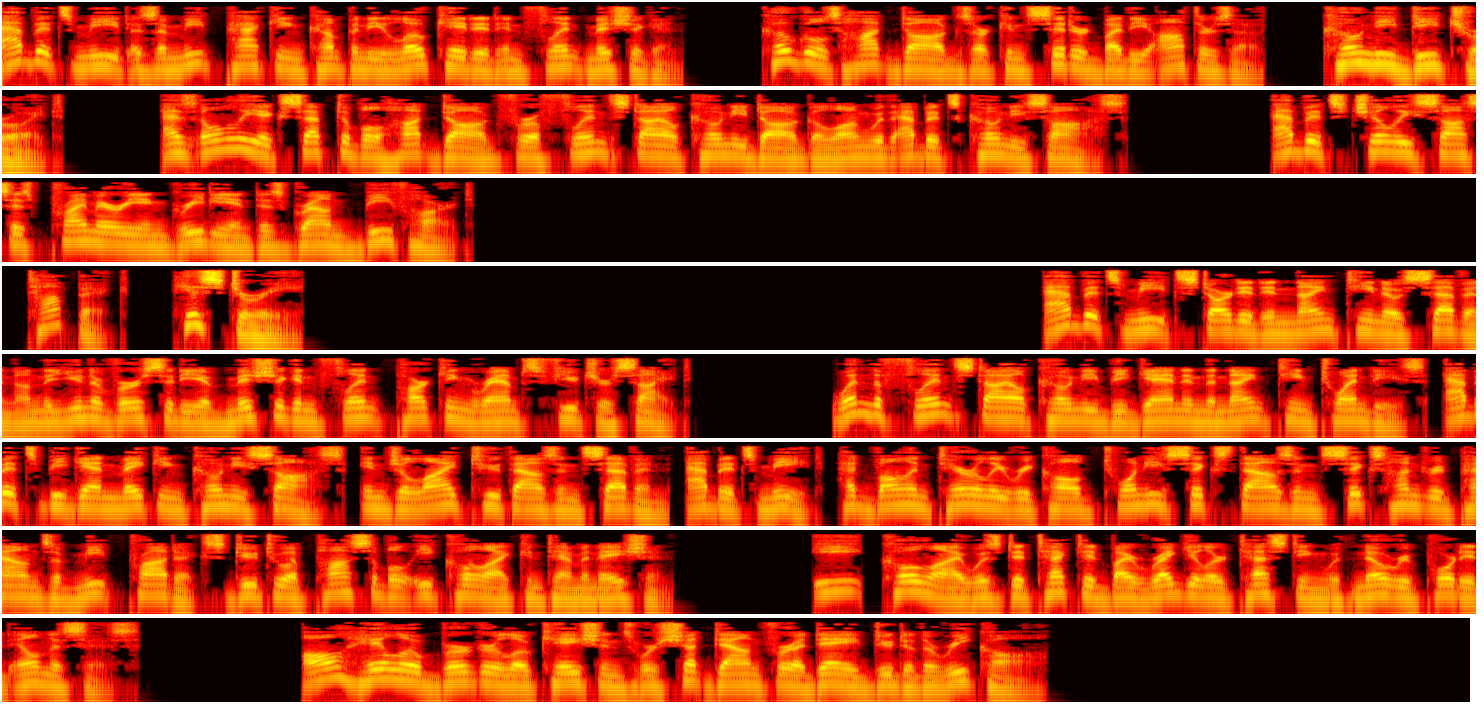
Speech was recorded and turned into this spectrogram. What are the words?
Abbott's Meat is a meat packing company located in Flint, Michigan. Koegel's hot dogs are considered by the authors of Coney Detroit as only acceptable hot dog for a Flint-style Coney dog along with Abbott's Coney sauce. Abbott's chili sauce's primary ingredient is ground beef heart. History Abbott's Meat started in 1907 on the University of Michigan Flint parking ramp's future site. When the Flint-style coney began in the 1920s, Abbott's began making coney sauce. In July 2007, Abbott's Meat had voluntarily recalled 26,600 pounds of meat products due to a possible E. coli contamination. E. coli was detected by regular testing with no reported illnesses. All Halo Burger locations were shut down for a day due to the recall.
